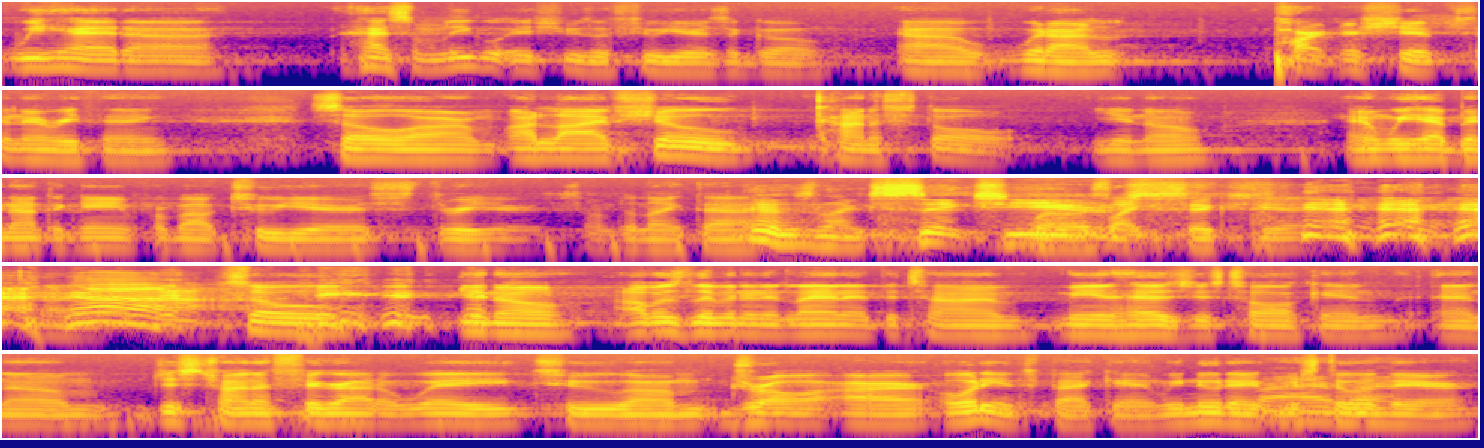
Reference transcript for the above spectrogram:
we had uh, had some legal issues a few years ago uh, with our partnerships and everything. So um, our live show kind of stalled, you know, and we had been at the game for about two years, three years, something like that. It was like six Well, it was like six years. so, you know, I was living in Atlanta at the time. Me and Hez just talking and um, just trying to figure out a way to um, draw our audience back in. We knew they were Right, still right. there.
